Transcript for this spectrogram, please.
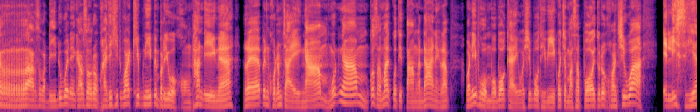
กราบสวัสดีด้วยนะครับสำหรับใครที่คิดว่าคลิปนี้เป็นประโยชน์ของท่านเองนะ และเป็นคนน้ำใจงาม งดงาม ก็สามารถกดติดตามกันได้นะครับ วันนี้ผมผบไก่วชิโบทีวีก็จะมาสปอยตัวละครชื่อว่าเอลิเซีย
